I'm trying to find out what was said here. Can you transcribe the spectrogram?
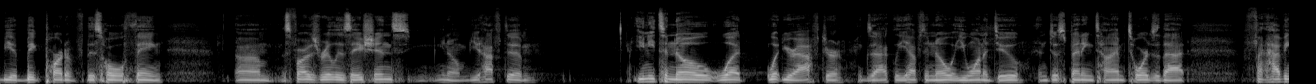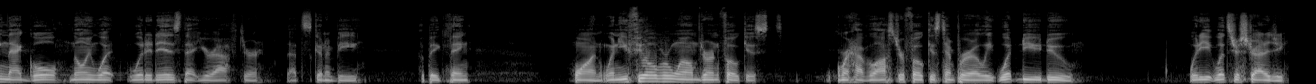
be a big part of this whole thing um, as far as realizations you know you have to you need to know what what you're after exactly you have to know what you want to do and just spending time towards that having that goal knowing what what it is that you're after that's going to be a big thing. Juan, when you feel overwhelmed or unfocused or have lost your focus temporarily, what do you do? What do you, what's your strategy?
